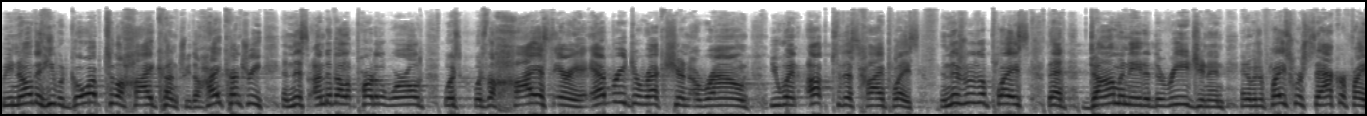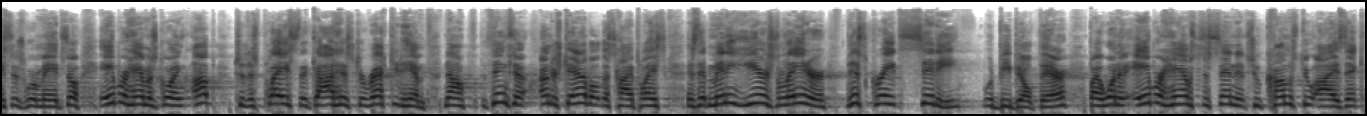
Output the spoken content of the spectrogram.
we know that he would go up to the high country. The high country in this undeveloped part of the world was, was the highest area. Every direction around, you went up to this high place. And this was a place that dominated the region. And, and it was a place where sacrifices were made. So Abraham is going up to this place that God has directed him. Now, the thing to understand about this high place is that many years later, this great city, would be built there by one of Abraham's descendants who comes through Isaac.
